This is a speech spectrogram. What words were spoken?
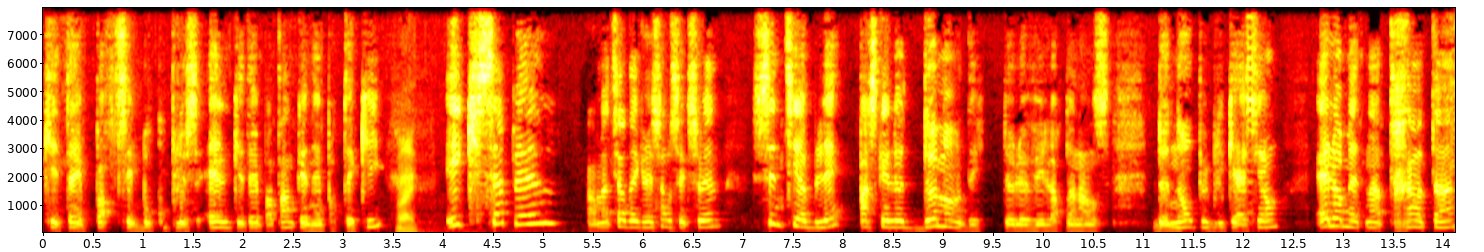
qui est importante, c'est beaucoup plus elle qui est importante que n'importe qui, Ouais. et qui s'appelle, en matière d'agression sexuelle, Cynthia Blais, parce qu'elle a demandé de lever l'ordonnance de non-publication. Elle a maintenant 30 ans.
